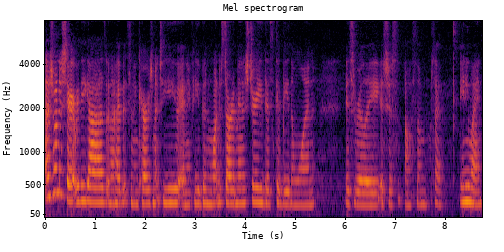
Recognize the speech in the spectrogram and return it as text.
I just want to share it with you guys and I hope it's an encouragement to you. And if you've been wanting to start a ministry, this could be the one. It's really, it's just awesome. So anyway,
